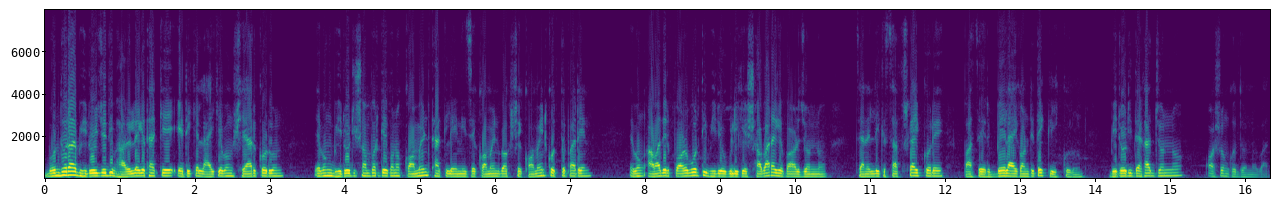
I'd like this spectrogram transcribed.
বন্ধুরা ভিডিও যদি ভালো লেগে থাকে, এটিকে লাইক এবং শেয়ার করুন এবং ভিডিওটি সম্পর্কে কোনো কমেন্ট থাকলে নিজে কমেন্ট বক্সে কমেন্ট করতে পারেন এবং আমাদের পরবর্তী ভিডিওগুলিকে সবার আগে পাওয়ার জন্য চ্যানেলটিকে সাবস্ক্রাইব করে পাশের বেল আইকনটিতে ক্লিক করুন। ভিডিওটি দেখার জন্য অসংখ্য ধন্যবাদ।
